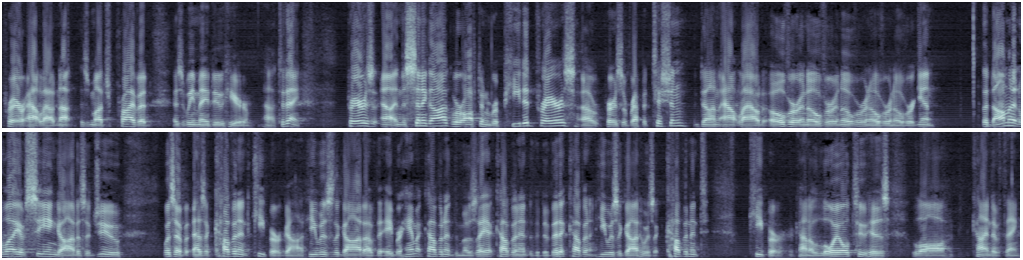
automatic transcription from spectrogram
prayer out loud, not as much private as we may do here uh, today. Prayers uh, in the synagogue were often repeated prayers, uh, prayers of repetition, done out loud over and over and over and over and over again. The dominant way of seeing God as a Jew was as a covenant keeper God. He was the God of the Abrahamic covenant, the Mosaic covenant, the Davidic covenant. He was a God who was a covenant keeper, kind of loyal to his law kind of thing.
